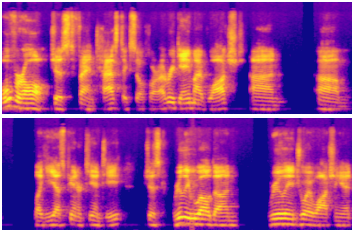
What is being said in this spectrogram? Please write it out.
overall, just fantastic so far. Every game I've watched on um, like ESPN or TNT, just really well done. Really enjoy watching it.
